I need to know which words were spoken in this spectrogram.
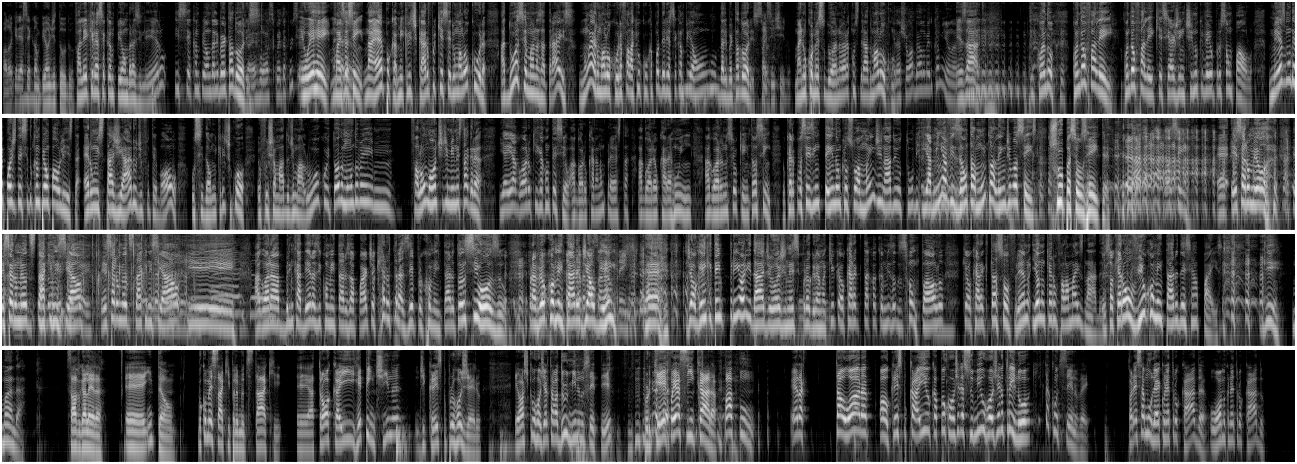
Falou que ele ia ser campeão de tudo. Falei que ele ia ser campeão brasileiro e ser campeão da Já Libertadores. errou a 50%. Eu errei, mas assim, na época me criticaram porque seria uma loucura. Há duas semanas atrás, não era uma loucura falar que o Cuca poderia ser campeão da Libertadores. Faz sentido. Mas no começo do ano eu era considerado maluco. Ele achou o Abel no meio do caminho, né? Exato. E quando, quando eu falei, quando eu falei que esse argentino que veio pro São Paulo, mesmo depois de ter sido campeão paulista, era um estagiário de futebol, o Sidão me criticou. Eu fui chamado de maluco e todo mundo me falou um monte de mim no Instagram. E aí agora o que, que aconteceu? Agora o cara não presta, agora o cara é ruim, agora não sei o quê. Então assim, eu quero que vocês entendam que eu sou a mãe de nada do YouTube e a minha visão tá muito além de vocês. Chupa seus haters. Então, assim, é, esse era o meu, esse era o meu destaque inicial. Esse era o meu destaque inicial e agora brincadeiras e comentários à parte, eu quero trazer pro comentário. Eu tô ansioso para ver o comentário de alguém, é, de alguém que tem prioridade hoje nesse programa aqui, que é o cara que tá com a camisa do São Paulo, que é o cara que tá sofrendo e eu não quero falar mais nada. Eu só quero ouvir o comentário desse rapaz. Gui, manda. Salve, galera. É, então, vou começar aqui pelo meu destaque. É, a troca aí repentina de Crespo pro Rogério. Eu acho que o Rogério tava dormindo no CT, porque foi assim, cara, papum. Era tal hora, ó, o Crespo caiu, daqui a pouco o Rogério assumiu, o Rogério treinou. O que que tá acontecendo, velho? Parece a mulher quando é trocada, o homem quando é trocado.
